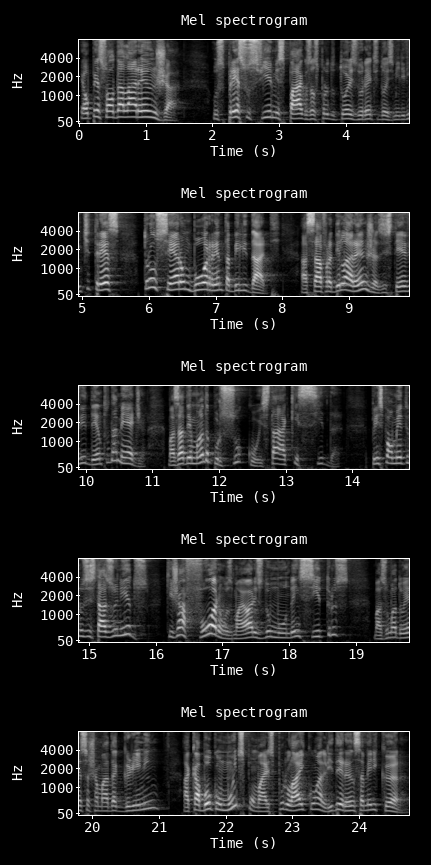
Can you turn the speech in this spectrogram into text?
é o pessoal da laranja. Os preços firmes pagos aos produtores durante 2023 trouxeram boa rentabilidade. A safra de laranjas esteve dentro da média, mas a demanda por suco está aquecida principalmente nos Estados Unidos, que já foram os maiores do mundo em citros, mas uma doença chamada greening acabou com muitos pomares por lá e com a liderança americana.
